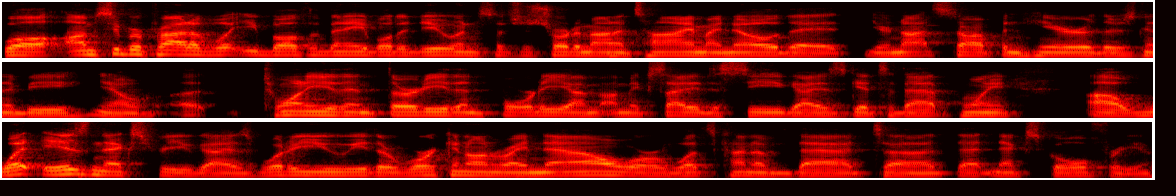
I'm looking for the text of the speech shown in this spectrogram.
Well, I'm super proud of what you both have been able to do in such a short amount of time. I know that you're not stopping here. There's going to be, you know, uh, 20, then 30, then 40. I'm, I'm excited to see you guys get to that point. Uh, what is next for you guys? What are you either working on right now, or what's kind of that uh, that next goal for you?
